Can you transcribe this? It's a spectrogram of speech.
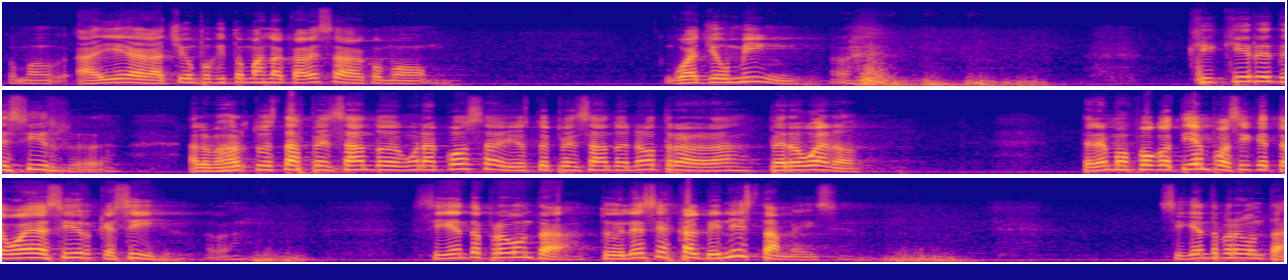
Como ahí agaché un poquito más la cabeza, como, what you mean? ¿Qué quieres decir? A lo mejor tú estás pensando en una cosa, yo estoy pensando en otra, ¿verdad? Pero bueno, tenemos poco tiempo, así que te voy a decir que sí. Siguiente pregunta, ¿tu iglesia es calvinista? Me dice. Siguiente pregunta.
